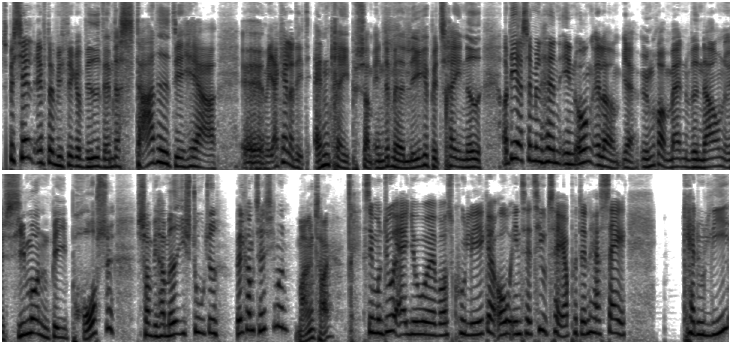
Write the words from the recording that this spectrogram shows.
Specielt efter vi fik at vide, hvem der startede det her, øh, jeg kalder det et angreb, som endte med at ligge B3 ned. Og det er simpelthen en ung, eller ja, yngre mand ved navn Simon B. Porse, som vi har med i studiet. Velkommen til, Simon. Mange tak. Simon, du er jo øh, vores kollega og initiativtager på den her sag. Kan du lige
